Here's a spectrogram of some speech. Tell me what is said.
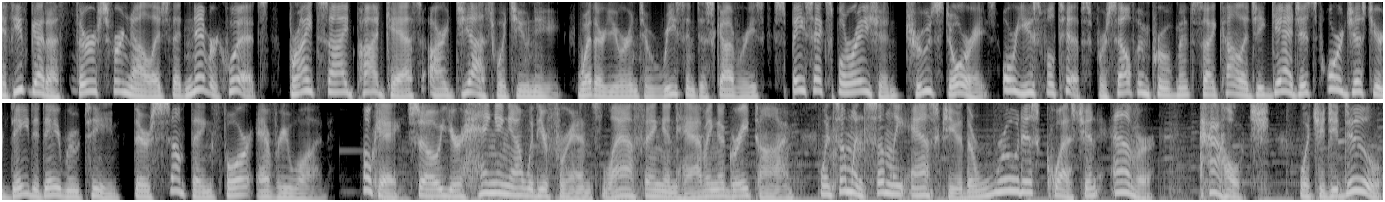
If you've got a thirst for knowledge that never quits, Brightside Podcasts are just what you need. Whether you're into recent discoveries, space exploration, true stories, or useful tips for self improvement, psychology, gadgets, or just your day to day routine, there's something for everyone. Okay, so you're hanging out with your friends, laughing and having a great time, when someone suddenly asks you the rudest question ever Ouch! What should you do?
